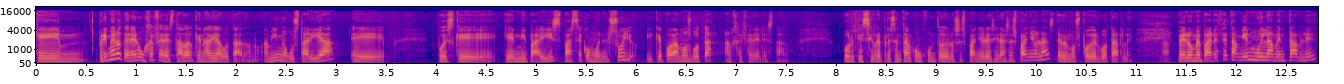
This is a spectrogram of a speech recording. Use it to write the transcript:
que, mm, primero, tener un jefe de Estado al que nadie ha votado. ¿no? A mí me gustaría pues que, que, en mi país pase como en el suyo y que podamos votar al jefe del Estado. Porque si representa al conjunto de los españoles y las españolas, debemos poder votarle. Pero me parece también muy lamentable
